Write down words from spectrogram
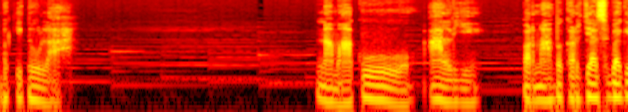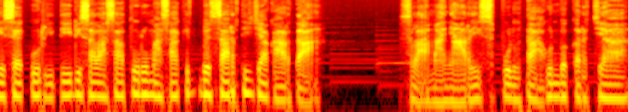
Begitulah Namaku Ali, pernah bekerja sebagai security di salah satu rumah sakit besar di Jakarta. Selama nyaris 10 tahun bekerja,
